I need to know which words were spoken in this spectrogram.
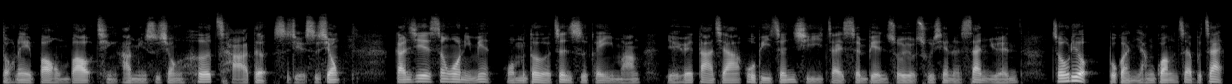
斗内包红包请阿明师兄喝茶的师姐师兄。感谢生活里面我们都有正事可以忙，也约大家务必珍惜在身边所有出现的善缘。周六不管阳光在不在，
